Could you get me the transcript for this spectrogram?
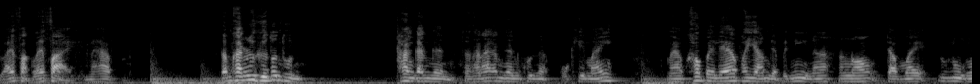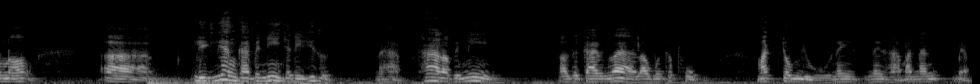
หลายฝักหลายฝ่ายนะครับสำคัญก็คือต้นทุนทางการเงิน สถานะการเงินคุณนะโอเคไหมนะครับ เข้าไปแล้วพยายามอย่าเป็นหนี้นะน้องๆจำไว้ลูกๆน้องๆหลีกเลี่ยงการเป็นหนี้จะดีที่สุดนะครับ ถ้าเราเป็นหนี้เราจะกลายเป็นว่าเราเหมือนกับผูกมัดจมอยู่ในในสถาบันนั้นแบบ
